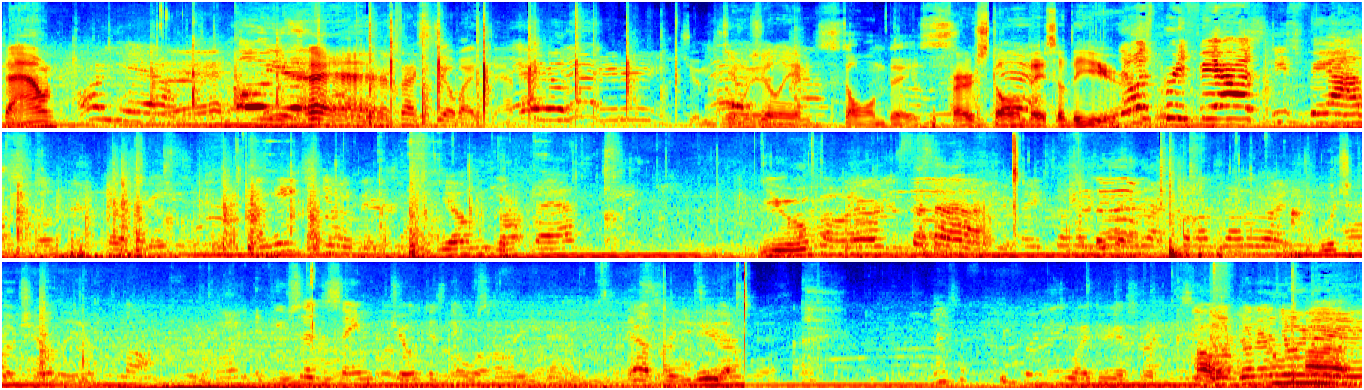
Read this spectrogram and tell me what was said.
down. Oh yeah. Oh yeah. That's nice steal by Champ. Jim, Jim Julian, Stolen base. first stolen base of the year. That was pretty fast. He's fast. I hate stealing bases. Yo, he's not fast. You. Which coach held you? If you said the same joke as Nick, yeah, what you do. What I do yesterday? Don't, don't, don't, don't, Uh,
